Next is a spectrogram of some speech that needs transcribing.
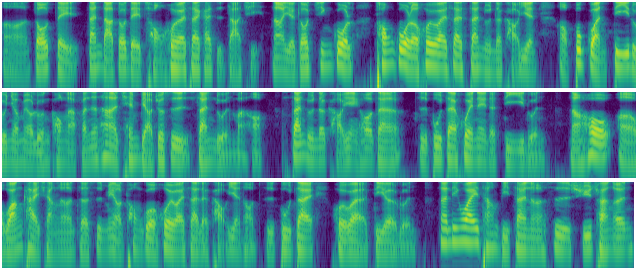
呃，都得单打都得从会外赛开始打起，那也都经过通过了会外赛三轮的考验哦。不管第一轮有没有轮空啦，反正他的签表就是三轮嘛，哈，三轮的考验以后再止步在会内的第一轮。然后呃，王凯翔呢，则是没有通过会外赛的考验哦，止步在会外的第二轮。那另外一场比赛呢，是徐传恩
